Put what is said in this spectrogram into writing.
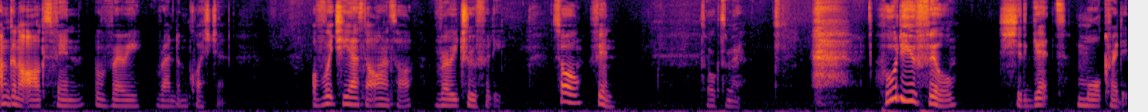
I'm gonna ask Finn a very random question, of which he has to answer very truthfully. So, Finn, Talk to me. Who do you feel should get more credit?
